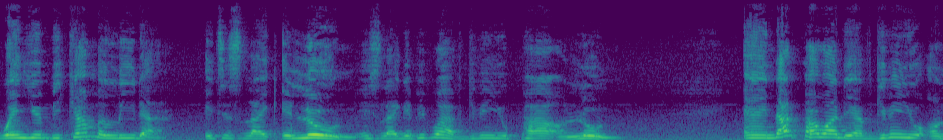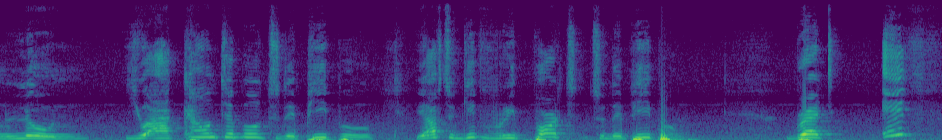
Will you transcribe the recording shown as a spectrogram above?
when you become a leader, it is like a loan. It's like the people have given you power on loan. And that power they have given you on loan, you are accountable to the people. You have to give report to the people. But if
